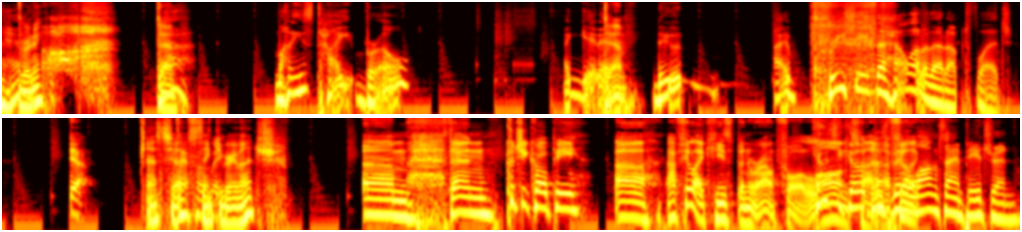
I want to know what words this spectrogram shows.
I had. Really? Damn. Yeah. Money's tight, bro. I get it, Damn. dude. I appreciate the hell out of that upped pledge. Yeah. Yes, yes. Thank you very much. Um, then Kuchi Kopi. Uh, I feel like he's been around for a long Kuchiko time. has been a like, long time patron.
